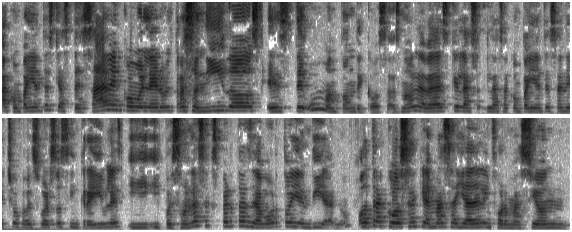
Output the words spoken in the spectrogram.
acompañantes que hasta saben cómo leer ultrasonidos, este, un montón de cosas, ¿no? La verdad es que las, las acompañantes han hecho esfuerzos increíbles y y, pues son las expertas de aborto hoy en día, ¿no? Otra cosa que más allá de la información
